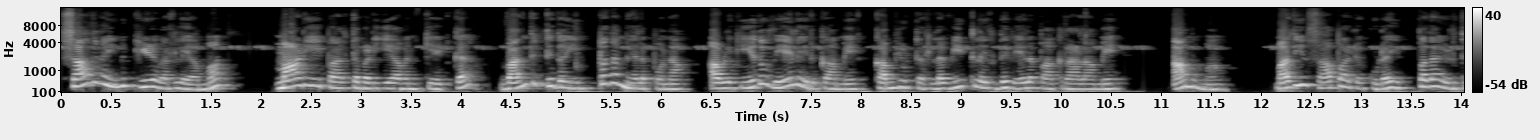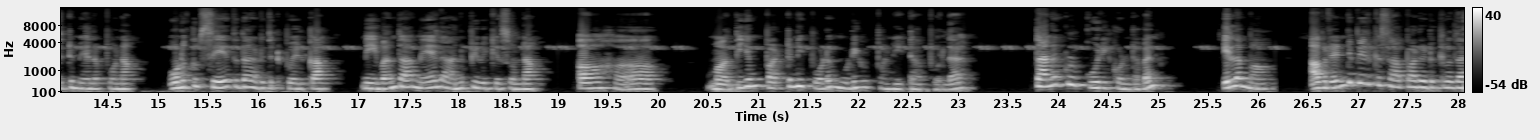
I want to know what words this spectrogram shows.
சாதனை இன்னும் கீழே வரலையாம்மா மாடியை பார்த்தபடியே அவன் கேட்க வந்துட்டு இதோ இப்பதான் மேல போனா. அவளுக்கு ஏதோ வேலை இருக்காமே. கம்ப்யூட்டர்ல வீட்டுல இருந்து வேலை பாக்குறாளாமே ஆமாம்மா. மதியம் சாப்பாட்டை கூட இப்பதான் எடுத்துட்டு மேல போனா. உனக்கும் சேர்த்துதான் எடுத்துட்டு போயிருக்கா. நீ வந்தா மேல அனுப்பி வைக்க சொன்னா. ஆஹா. மதியம் பட்டினி போட முடிவு பண்ணிட்டா போல. தனக்குள் கூறிக்கொண்டவன் இல்லம்மா அவ ரெண்டு பேருக்கு சாப்பாடு எடுக்கிறதா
